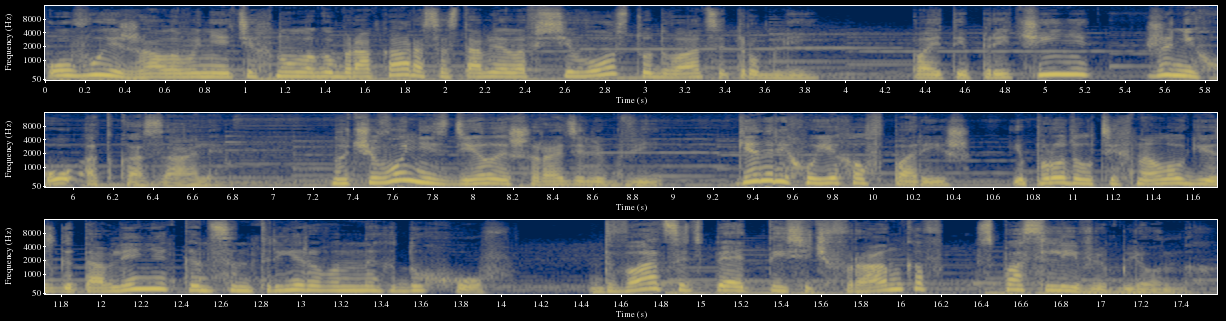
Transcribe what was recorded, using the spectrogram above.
Увы, жалование технолога Бракара составляло всего 120 рублей. По этой причине жениху отказали. Но чего не сделаешь ради любви. Генрих уехал в Париж и продал технологию изготовления концентрированных духов. 25 тысяч франков спасли влюбленных.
